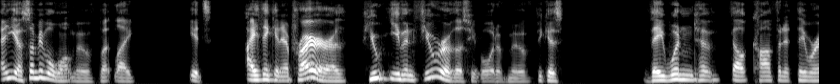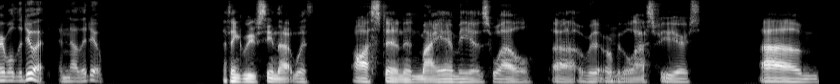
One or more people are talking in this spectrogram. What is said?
And you know, some people won't move, but like it's I think in a prior era, few even fewer of those people would have moved because they wouldn't have felt confident they were able to do it, and now they do. I think we've seen that with Austin and Miami as well uh, over the, over mm-hmm. the last few years. Um,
